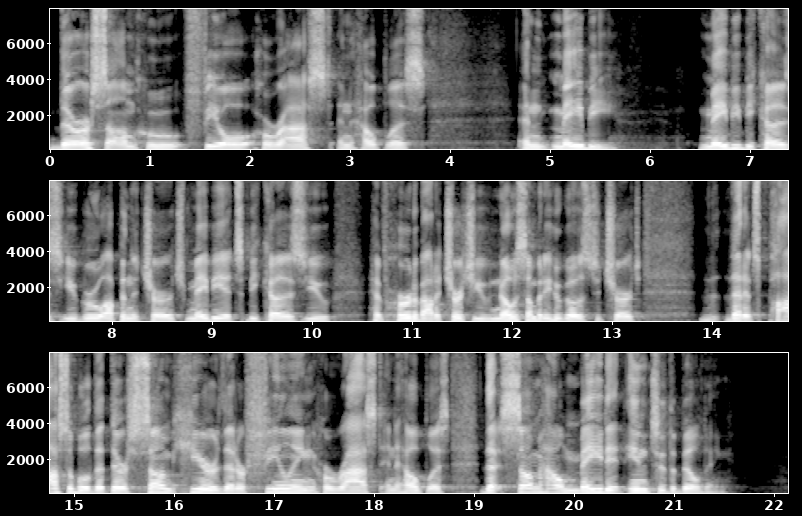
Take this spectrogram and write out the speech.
There are some who feel harassed and helpless, and maybe, maybe because you grew up in the church, maybe it's because you have heard about a church, you know somebody who goes to church, that it's possible that there are some here that are feeling harassed and helpless that somehow made it into the building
